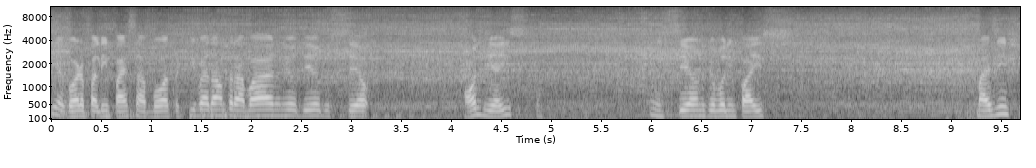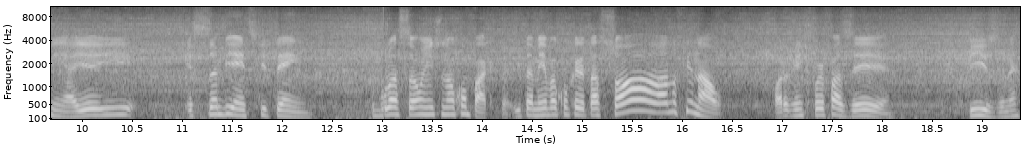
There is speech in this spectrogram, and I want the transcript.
E agora para limpar essa bota aqui vai dar um trabalho, meu Deus do céu. Olha isso. Não onde que eu vou limpar isso. Mas enfim, aí, aí esses ambientes que tem tubulação a gente não compacta. E também vai concretar só lá no final. Hora que a gente for fazer piso, né?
